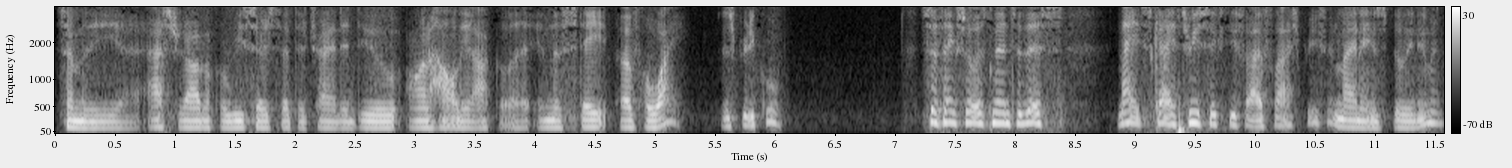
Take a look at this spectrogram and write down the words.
some of the uh, astronomical research that they're trying to do on Haleakala in the state of Hawaii. It was pretty cool. So thanks for listening to this Night Sky 365 Flash Brief. And my name is Billy Newman.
